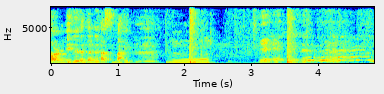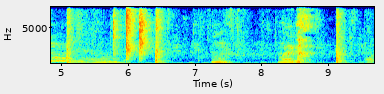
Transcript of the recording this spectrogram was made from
For me, the last bite. Mm. Eh, eh, eh, my god. Oh,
